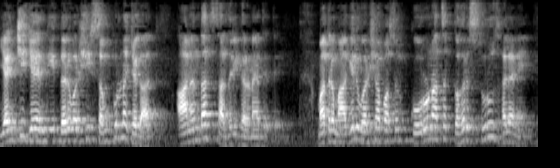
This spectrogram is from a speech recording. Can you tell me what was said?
यांची जयंती दरवर्षी संपूर्ण जगात आनंदात साजरी करण्यात येते. मात्र मागील वर्षापासून कोरोनाचं कहर सुरू झाल्याने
